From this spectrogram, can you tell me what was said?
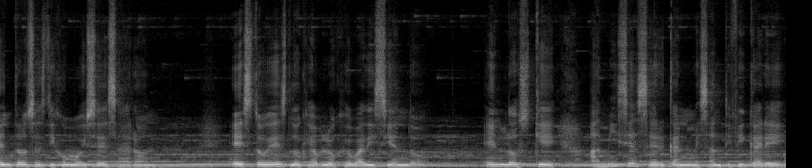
Entonces dijo Moisés a Aarón, esto es lo que habló Jehová diciendo, en los que a mí se acercan me santificaré,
